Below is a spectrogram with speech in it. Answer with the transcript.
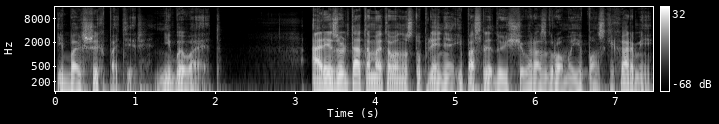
и больших потерь не бывает». А результатом этого наступления и последующего разгрома японских армий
